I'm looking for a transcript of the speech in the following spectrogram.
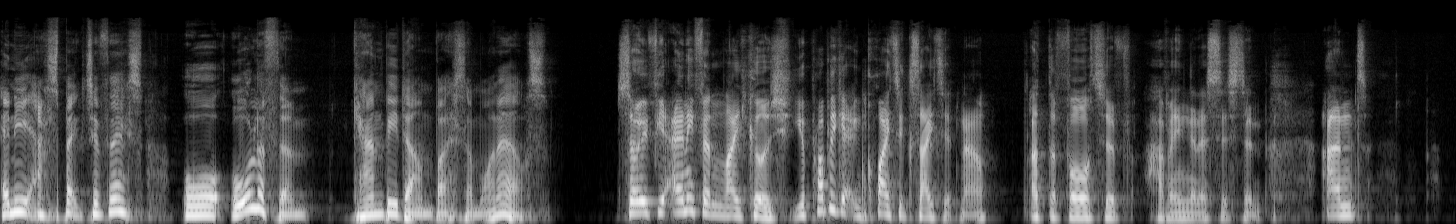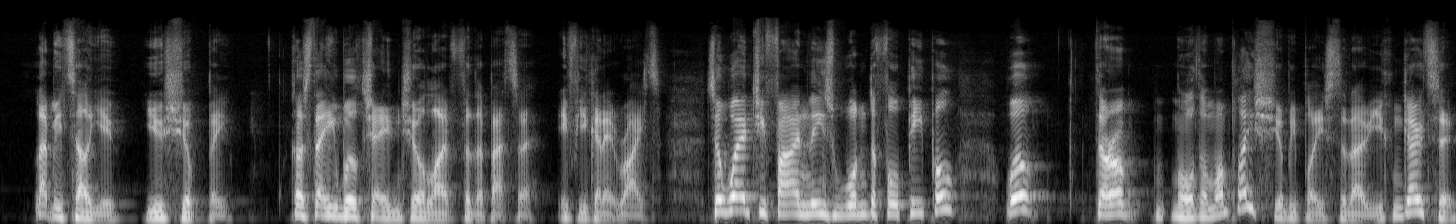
any aspect of this, or all of them, can be done by someone else. So, if you're anything like us, you're probably getting quite excited now at the thought of having an assistant. And let me tell you, you should be, because they will change your life for the better if you get it right. So, where do you find these wonderful people? Well, there are more than one place you'll be pleased to know you can go to.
